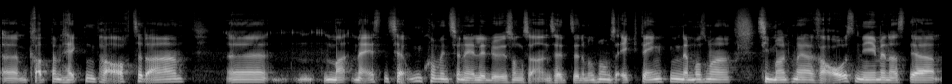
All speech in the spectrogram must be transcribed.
ähm, gerade beim Hacken braucht es halt auch äh, meistens sehr unkonventionelle Lösungsansätze. Da muss man ums Eck denken, da muss man sie manchmal rausnehmen aus der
